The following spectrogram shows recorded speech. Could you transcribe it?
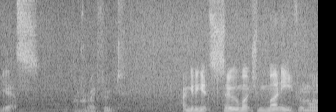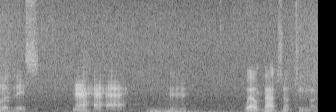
Yes. Dried fruit. I'm going to get so much money from all of this. hmm. Well, perhaps not too much.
